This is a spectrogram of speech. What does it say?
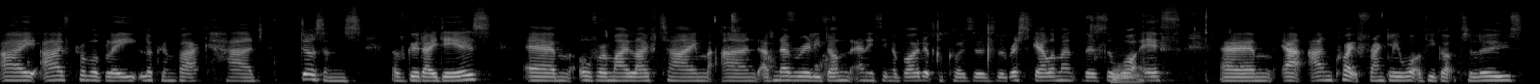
I, I've probably, looking back, had dozens of good ideas um, over my lifetime, and I've never really done anything about it because there's the risk element, there's the mm. what if, um, and quite frankly, what have you got to lose?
